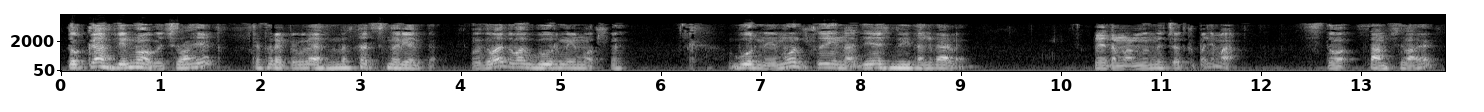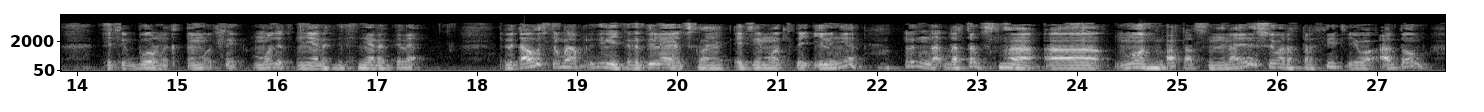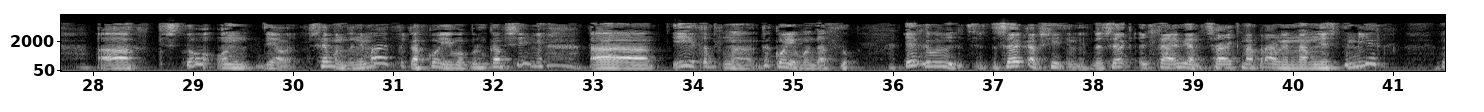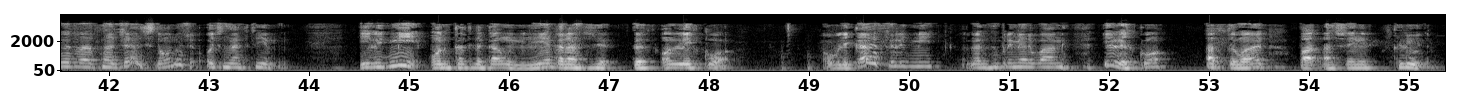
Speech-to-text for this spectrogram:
то каждый новый человек, который появляется достаточно редко, вызывает у вас бурные эмоции. Бурные эмоции, надежды и так далее. При этом нужно четко понимать, что сам человек этих бурных эмоций может не, разделять. Для того, чтобы определить, разделяет человек эти эмоции или нет, нужно достаточно, э, можно достаточно ненавязчиво расспросить его о том, э, что он делает, чем он занимается, какой его круг общения э, и, собственно, какой его досуг. Если вы видите, что человек общительный, что человек экстраверт, человек направлен на внешний мир – это означает, что он очень, очень активный. И людьми он как таковыми не дорожит. То есть он легко увлекается людьми, например, вами, и легко остывает по отношению к людям.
